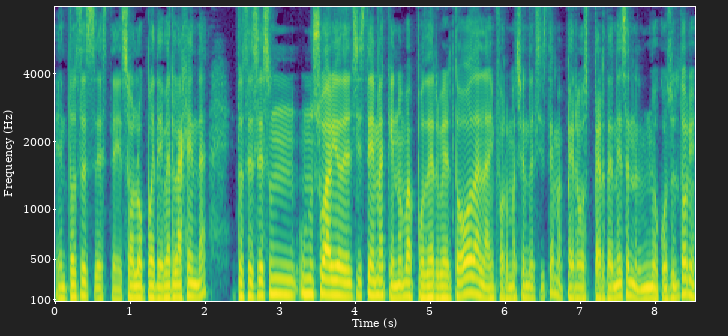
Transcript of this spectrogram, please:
entonces este solo puede ver la agenda, entonces es un, usuario del sistema que no va a poder ver toda la información del sistema, pero pertenecen al mismo consultorio.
